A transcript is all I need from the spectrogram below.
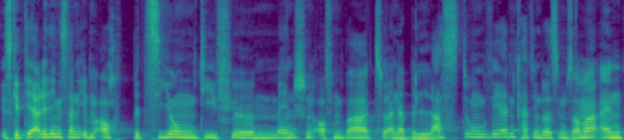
Es gibt ja allerdings dann eben auch Beziehungen, die für Menschen offenbar zu einer Belastung werden. Katrin, du hast im Sommer einen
